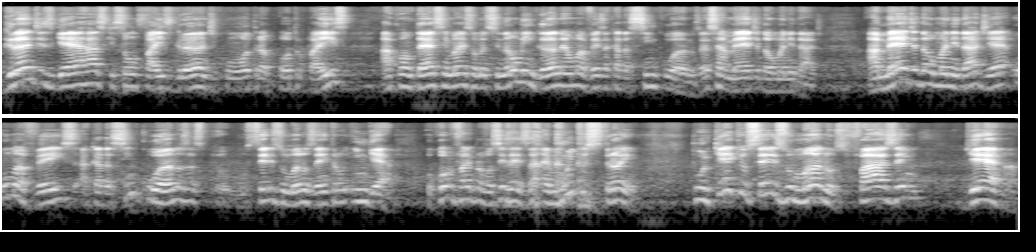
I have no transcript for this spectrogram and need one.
Grandes guerras, que são um país grande com outra, outro país, acontecem mais ou menos, se não me engano, é uma vez a cada cinco anos. Essa é a média da humanidade. A média da humanidade é uma vez a cada cinco anos os seres humanos entram em guerra. Como eu falei para vocês, é, é muito estranho. Por que, que os seres humanos fazem guerra?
